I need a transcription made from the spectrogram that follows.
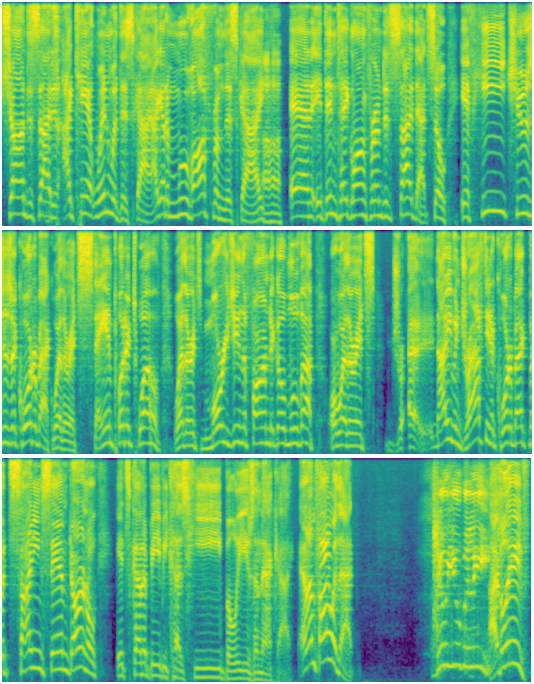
Sean decided I can't win with this guy. I got to move off from this guy. Uh-huh. And it didn't take long for him to decide that. So if he chooses a quarterback, whether it's staying put at 12, whether it's mortgaging the farm to go move up, or whether it's dr- uh, not even drafting a quarterback, but signing Sam Darnold, it's going to be because he believes in that guy. And I'm fine with that. Do you believe? I believe.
